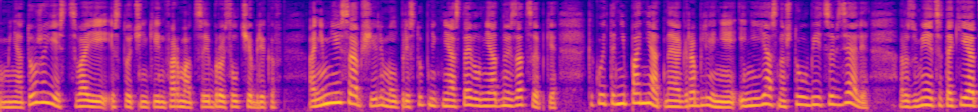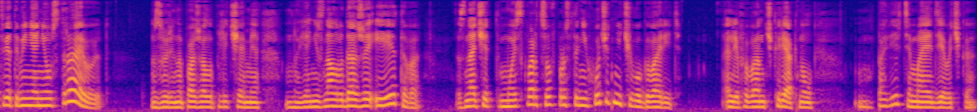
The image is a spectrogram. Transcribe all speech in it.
«У меня тоже есть свои источники информации», — бросил Чебриков. «Они мне и сообщили, мол, преступник не оставил ни одной зацепки. Какое-то непонятное ограбление, и неясно, что убийцы взяли. Разумеется, такие ответы меня не устраивают». Зорина пожала плечами. «Но я не знала даже и этого. Значит, мой Скворцов просто не хочет ничего говорить?» Лев Иванович крякнул. «Поверьте, моя девочка,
